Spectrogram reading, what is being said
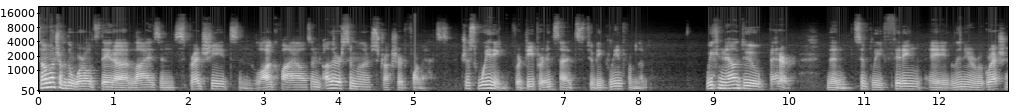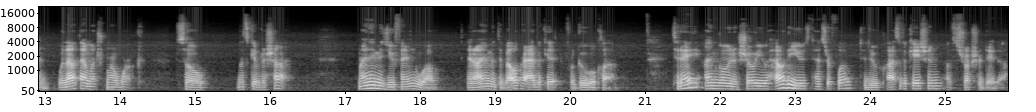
So much of the world's data lies in spreadsheets and log files and other similar structured formats, just waiting for deeper insights to be gleaned from them. We can now do better than simply fitting a linear regression without that much more work. So let's give it a shot. My name is Yufeng Guo, and I am a developer advocate for Google Cloud. Today, I'm going to show you how to use TensorFlow to do classification of structured data,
